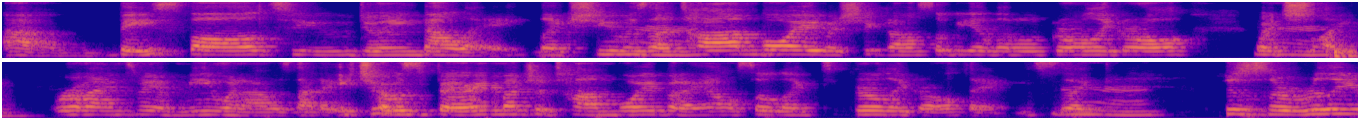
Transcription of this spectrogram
um, baseball to doing ballet. Like she was a Mhm. tomboy, but she could also be a little girly girl, which Mhm. like reminds me of me when I was that age. I was very much a tomboy, but I also liked girly girl things. Like Mhm. Just a really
